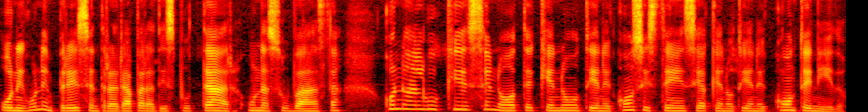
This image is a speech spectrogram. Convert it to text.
o ninguna empresa entrará para disputar una subasta con algo que se note que no tiene consistencia, que no tiene contenido.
